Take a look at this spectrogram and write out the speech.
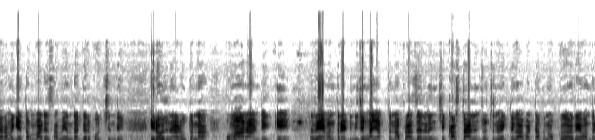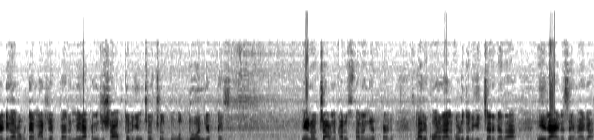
చరమగీతం పాడే సమయం దగ్గరకు వచ్చింది. ఈరోజు నేను అడుగుతున్నా కుమార్ ఆంటీకి రేవంత్ రెడ్డి. నిజంగా చెప్తున్న ప్రజల నుంచి కష్టాల నుంచి వచ్చిన వ్యక్తి కాబట్టి అతను ఒక రేవంత్ రెడ్డి గారు ఒకటే మాట చెప్పారు. మీరు అక్కడి నుంచి షాప్ తొలగించవచ్చు వద్దు వద్దు అని చెప్పేసి. నేను వచ్చి ఆవిడని కలుస్తానని చెప్పాడు. మరి కూరగాయలు కూడా తొలగించారు కదా. నీ రాయలసీమేగా?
